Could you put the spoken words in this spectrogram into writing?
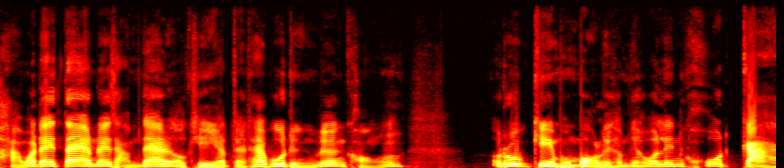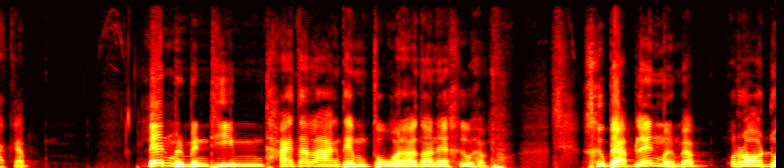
ถามว่าได้แต้มได้สามแต้มโอเคครับแต่ถ้าพูดถึงเรื่องของรูปเกมผมบอกเลยคำเดียวว่าเล่นโคตรกากครับ เล่นเหมือนเป็นทีมท้ายตารางเต็มตัวแล้วตอนนี้คือแบบ คือแบบเล่นเหมือนแบบรอโด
